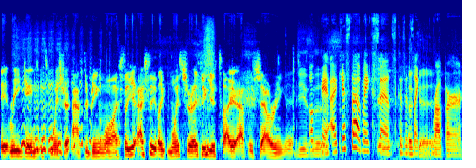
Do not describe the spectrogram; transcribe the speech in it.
It regains its moisture after being washed, so you're actually like moisturizing your tire after showering it. Jesus. Okay, I guess that makes sense because it's Okay. like rubber.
